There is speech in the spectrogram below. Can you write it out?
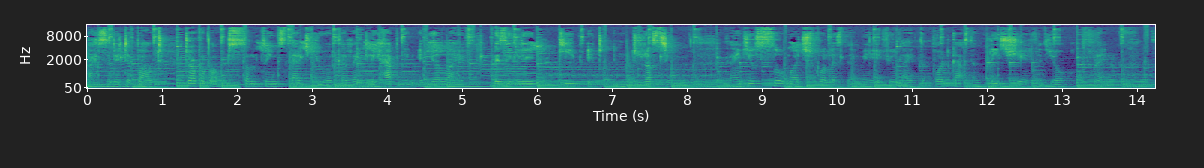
passionate about. Talk about some things that you are currently happening in your life. Basically keep it interesting Thank you so much for listening me. If you like the podcast, and please share it with your friend.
